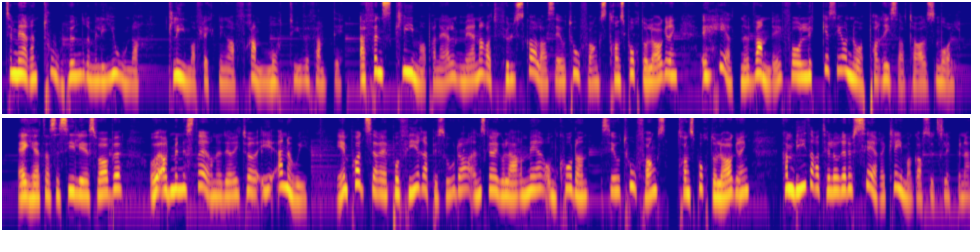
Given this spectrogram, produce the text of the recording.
til mer enn 200 millioner klimaflyktninger frem mot 2050. FNs klimapanel mener at fullskala CO2-fangst, transport og lagring er helt nødvendig for å lykkes i å nå Parisavtalens mål. Jeg heter Cecilie Svabø og er administrerende direktør i NOE. I en podserie på fire episoder ønsker jeg å lære mer om hvordan CO2-fangst, transport og lagring kan bidra til å redusere klimagassutslippene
